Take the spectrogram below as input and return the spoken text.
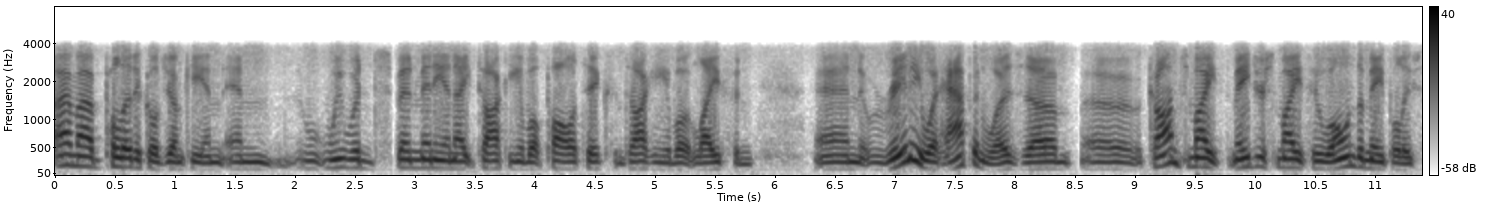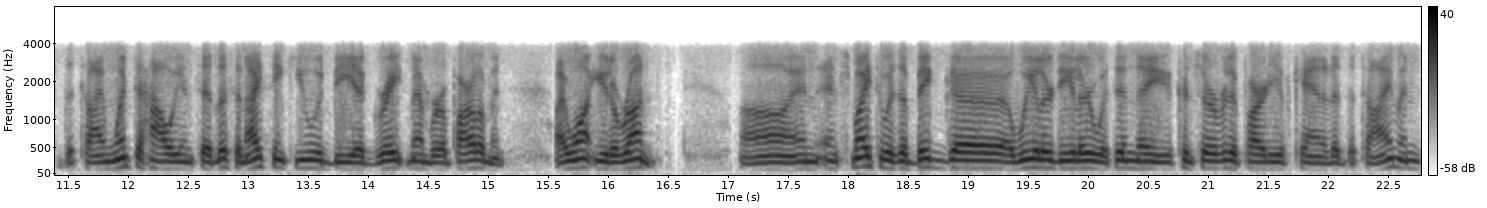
I'm a political junkie, and and we would spend many a night talking about politics and talking about life and and really, what happened was um, uh, Conn Smythe, Major Smythe, who owned the Maple Leafs at the time, went to Howie and said, "Listen, I think you would be a great member of Parliament. I want you to run." Uh, and and Smythe was a big uh, wheeler dealer within the Conservative Party of Canada at the time, and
